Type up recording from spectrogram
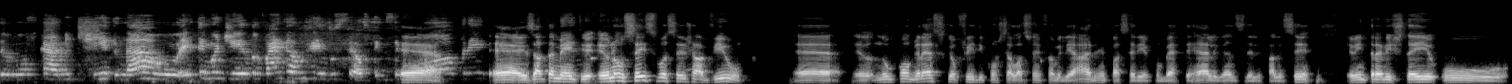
eu vou ficar metido. Não, ele tem muito dinheiro, não vai entrar no reino dos céus, tem que ser é, pobre. É, exatamente. Eu não sei se você já viu é, eu, no congresso que eu fiz de constelações familiares, em parceria com Bert Helling, antes dele falecer, eu entrevistei o,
